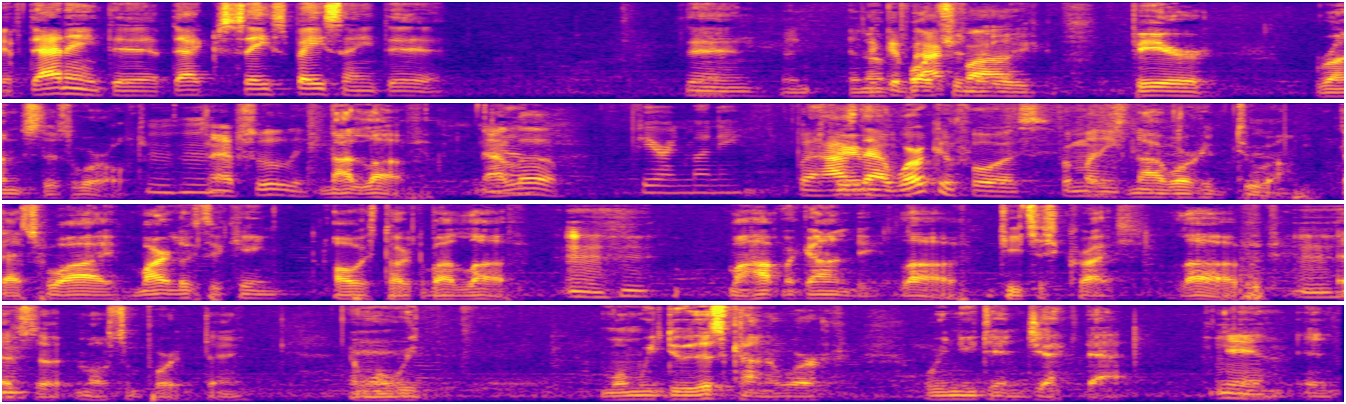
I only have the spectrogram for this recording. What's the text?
If that ain't there, if that safe space ain't there, then And, and it could backfire. unfortunately, fear runs this world, Mhm. Absolutely. not love. Not Yeah. love. Fear and money. But how's that working for us? For money. It's not working too well. That's why Martin Luther King always talked about love. Mm-hmm. Mahatma Gandhi, love. Jesus Christ, love. Mhm. That's the most important thing. And when we when we do this kind of work, we need to inject that Yeah. in, in,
